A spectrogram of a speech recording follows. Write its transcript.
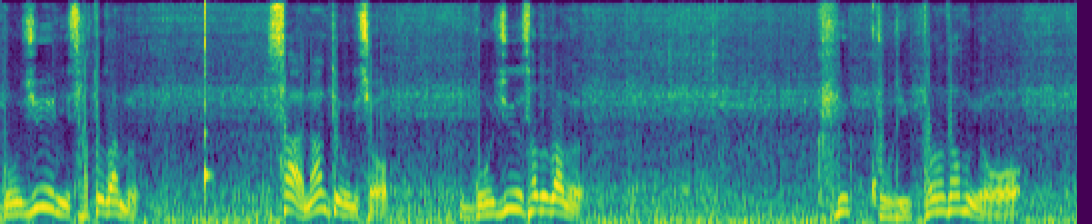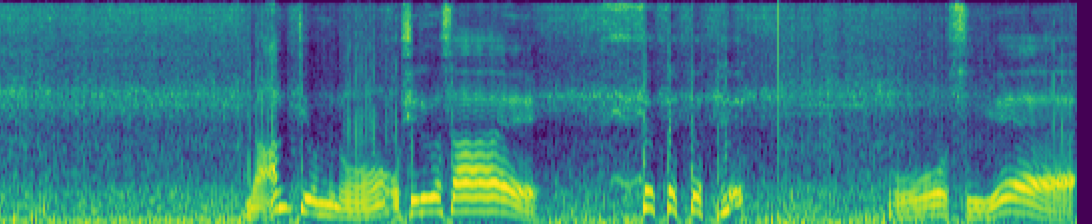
52里ダム。さあ何て読むんでしょう？50里ダム。結構立派なダムよ。なんて読むの？教えてください。おおすげえ。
